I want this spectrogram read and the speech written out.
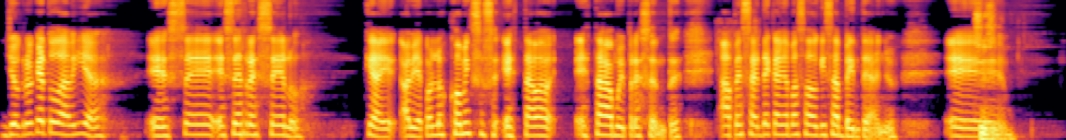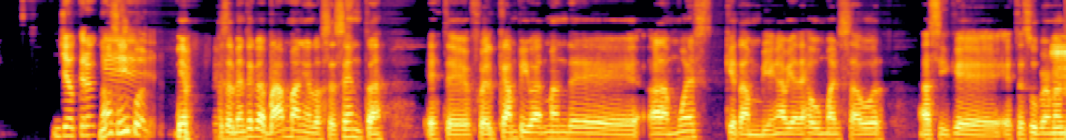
yo creo que todavía ese ese recelo que había con los cómics estaba estaba muy presente a pesar de que había pasado quizás 20 años eh, sí, sí. Yo creo que. No, sí, pues, especialmente que Batman en los 60 este, fue el campi Batman de Adam West, que también había dejado un mal sabor. Así que este Superman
